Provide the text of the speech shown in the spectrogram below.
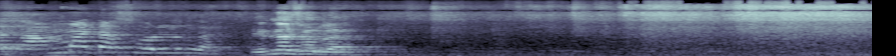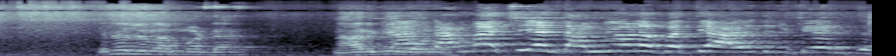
எங்க அம்மாட்ட சொல்லுங்க. என்ன சொல்ல? என்ன சொல்ல அம்மாட்ட? நான் இருக்கேன். தங்கச்சி என் தம்பியோட பத்தி அழுதுகிட்டே இருக்கு.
